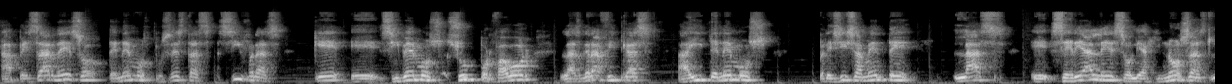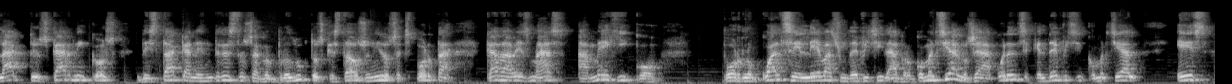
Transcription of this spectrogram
a pesar de eso, tenemos pues estas cifras que eh, si vemos, sub, por favor, las gráficas, ahí tenemos precisamente las eh, cereales, oleaginosas, lácteos, cárnicos, destacan entre estos agroproductos que Estados Unidos exporta cada vez más a México, por lo cual se eleva su déficit agrocomercial. O sea, acuérdense que el déficit comercial es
